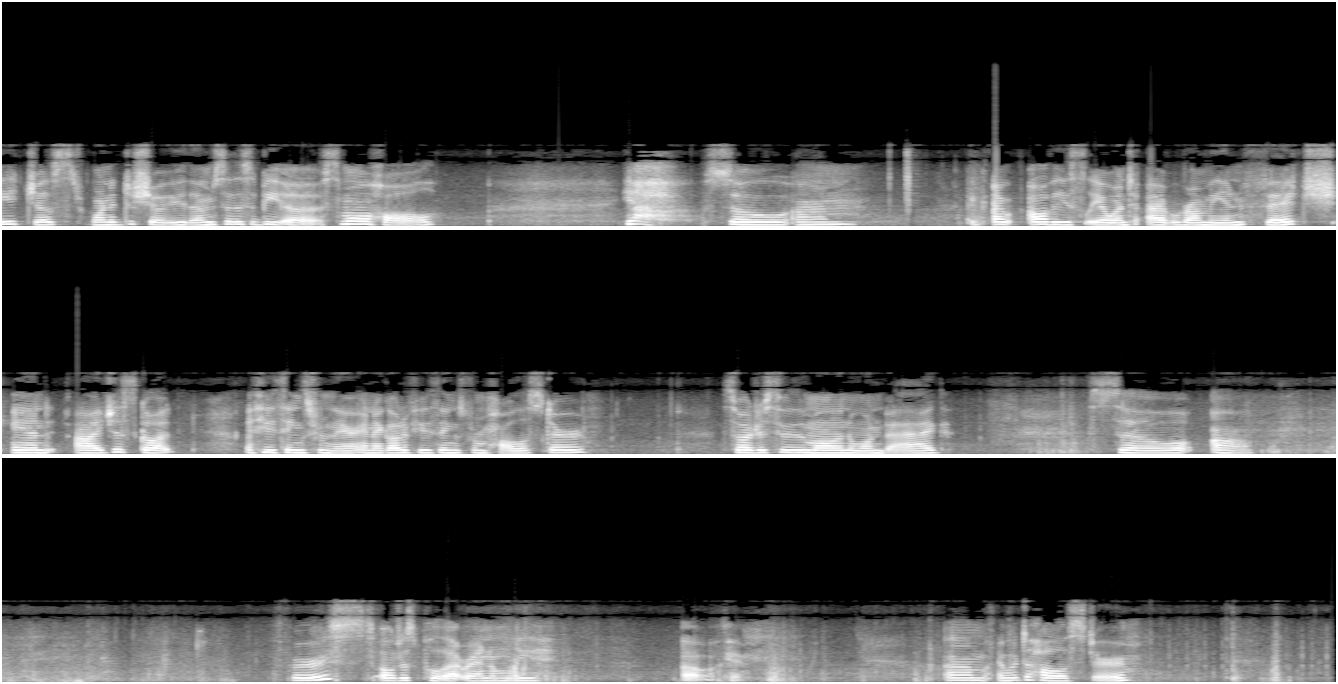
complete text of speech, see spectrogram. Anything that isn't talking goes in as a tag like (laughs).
I just wanted to show you them. So this would be a small haul. Yeah, so, um, I, I, obviously I went to Abercrombie and Fitch, and I just got a few things from there, and I got a few things from Hollister. So I just threw them all into one bag. So, um, first, I'll just pull out randomly. Oh, okay. Um, I went to Hollister.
